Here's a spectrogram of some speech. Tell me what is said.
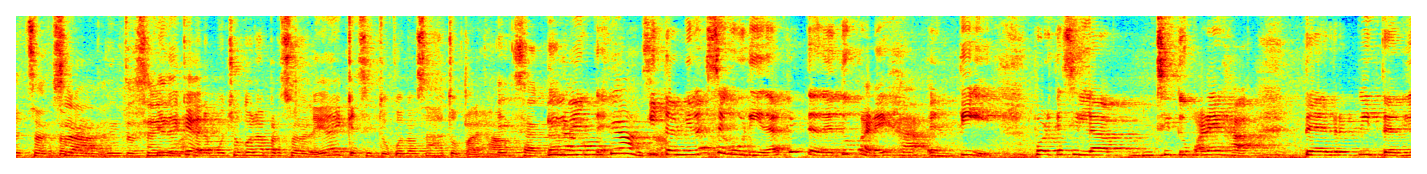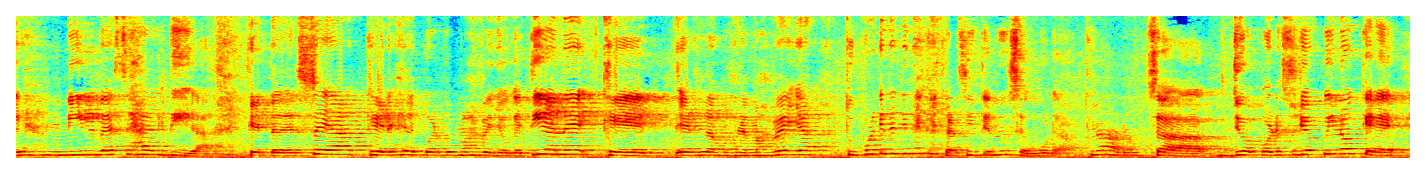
Exactamente. O sea, entonces ahí Tiene que ver mucho con la personalidad y que si tú conoces a tu pareja. Exactamente. Y la confianza. Y también la seguridad que te dé tu pareja en ti. Porque si, la, si tu pareja te repite 10.000 veces al día que te desea, que eres el cuerpo más bello que tiene, que eres la mujer más bella, ¿tú por qué te tienes que estar sintiendo insegura? Claro. O sea, yo por eso yo opino que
